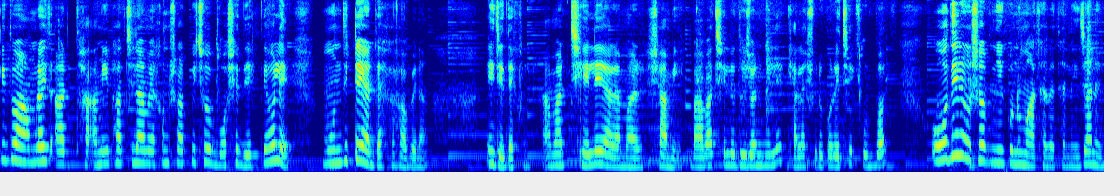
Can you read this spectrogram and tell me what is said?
কিন্তু আমরাই আর আমি ভাবছিলাম এখন সব কিছু বসে দেখতে হলে মন্দিরটাই আর দেখা হবে না। এই যে দেখুন, আমার ছেলে আর আমার স্বামী, বাবা, ছেলে দুজন মিলে খেলা শুরু করেছে ফুটবল। ওদের ওসব নিয়ে কোনো মাথা ব্যথা নেই, জানেন?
